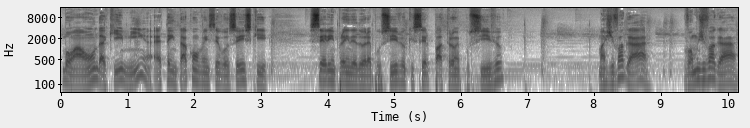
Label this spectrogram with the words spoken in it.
bom, a onda aqui minha é tentar convencer vocês que ser empreendedor é possível, que ser patrão é possível. Mas devagar. Vamos devagar.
